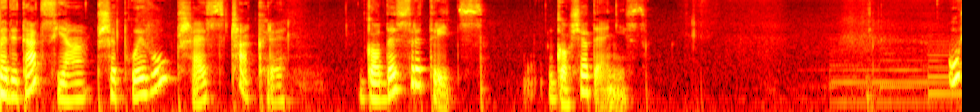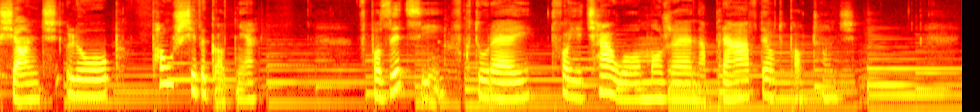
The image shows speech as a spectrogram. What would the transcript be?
Medytacja przepływu przez czakry. Goddess Retreats. Gosia Denis. Usiądź lub połóż się wygodnie. W pozycji, w której Twoje ciało może naprawdę odpocząć.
